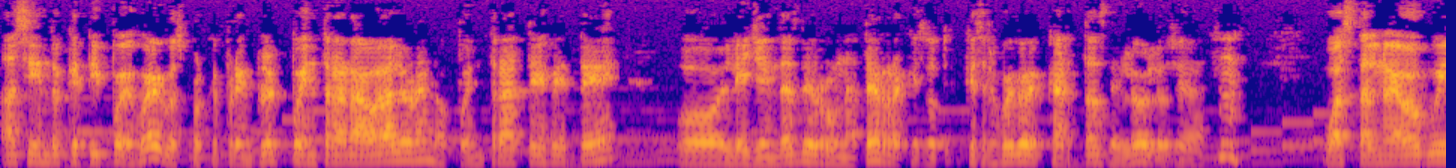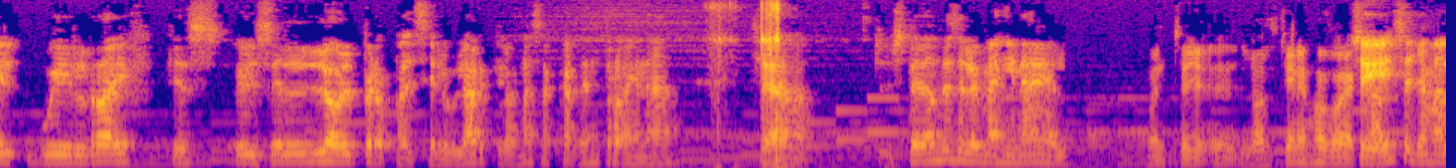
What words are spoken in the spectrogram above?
haciendo qué tipo de juegos, porque por ejemplo él puede entrar a Valorant o puede entrar a TFT o Leyendas de Runaterra, que es, que es el juego de cartas de LOL, o sea, hmm, o hasta el nuevo Will, Will Rife, que es, es el LOL, pero para el celular, que lo van a sacar dentro de nada. O sea, ¿Usted dónde se lo imagina él? Bueno, eh, LOL tiene juego de Sí, se llama...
